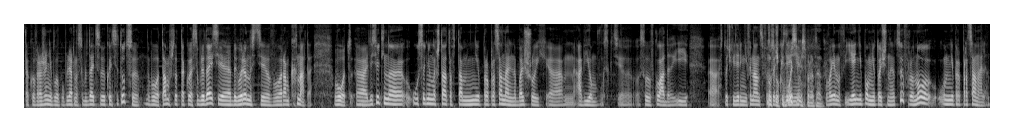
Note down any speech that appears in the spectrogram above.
такое выражение было популярно, соблюдайте свою конституцию, вот, там что-то такое, соблюдайте договоренности в рамках НАТО. Вот. Э, Действительно, у Соединенных Штатов там непропорционально большой э, объем, так сказать, своего вклада и с точки зрения финансов, и Ну, с точки сколько, зрения 80%? военных, я не помню точную цифру, но он непропорционален.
